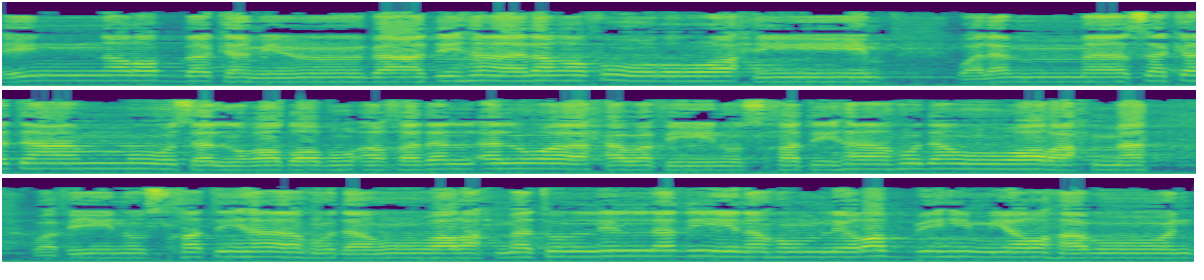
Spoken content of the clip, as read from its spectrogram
إن ربك من بعدها لغفور رحيم. ولما سكت عن موسى الغضب أخذ الألواح وفي نسختها هدى ورحمة وفي نسختها هدى ورحمة للذين هم لربهم يرهبون.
